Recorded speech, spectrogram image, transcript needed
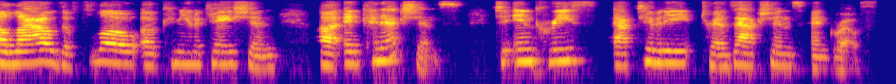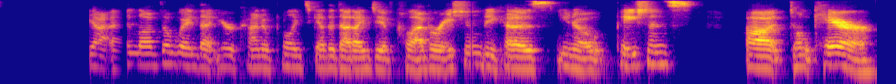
allow the flow of communication uh, and connections to increase activity, transactions, and growth. Yeah, I love the way that you're kind of pulling together that idea of collaboration because, you know, patients uh, don't care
